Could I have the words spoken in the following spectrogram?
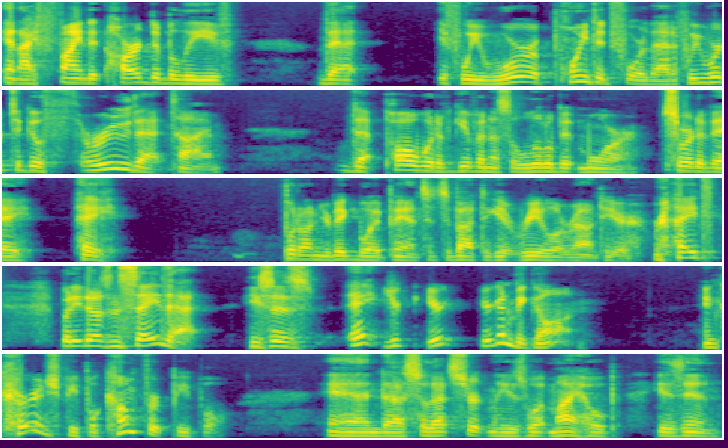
And I find it hard to believe that if we were appointed for that, if we were to go through that time, that Paul would have given us a little bit more, sort of a, hey, put on your big boy pants. It's about to get real around here, right? But he doesn't say that. He says, hey, you're, you're, you're going to be gone. Encourage people, comfort people. And uh, so that certainly is what my hope is in.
